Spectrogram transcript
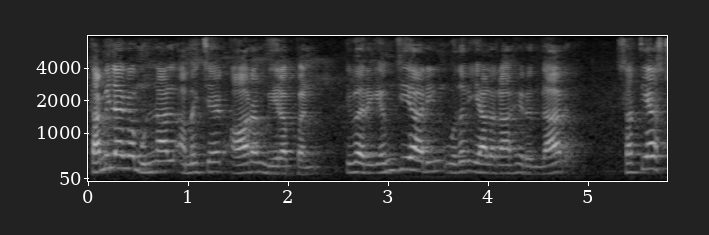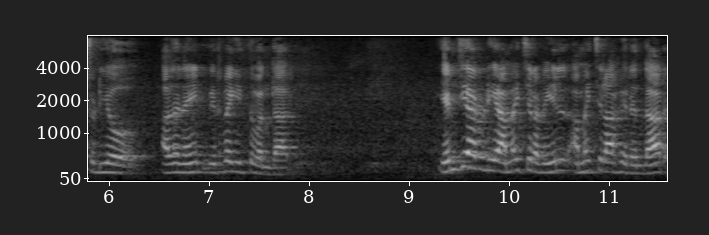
தமிழக முன்னாள் அமைச்சர் ஆர் எம் வீரப்பன் இவர் எம்ஜிஆரின் உதவியாளராக இருந்தார். சத்யா ஸ்டுடியோ அதனை நிர்வகித்து வந்தார். எம்ஜிஆருடைய அமைச்சரவையில் அமைச்சராக இருந்தார்.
